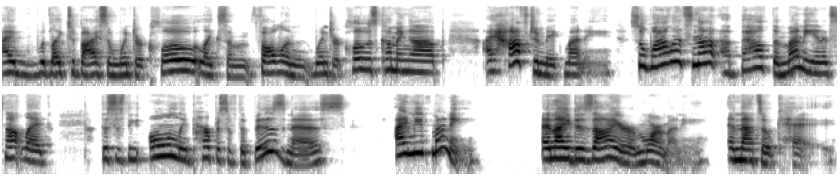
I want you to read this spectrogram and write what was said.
I would like to buy some winter clothes, like some fall and winter clothes coming up. I have to make money. So while it's not about the money and it's not like this is the only purpose of the business, I need money and I desire more money, and that's okay.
